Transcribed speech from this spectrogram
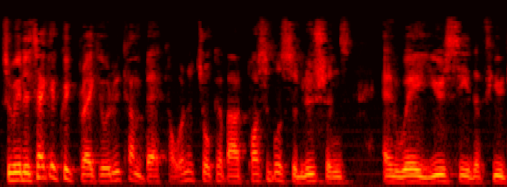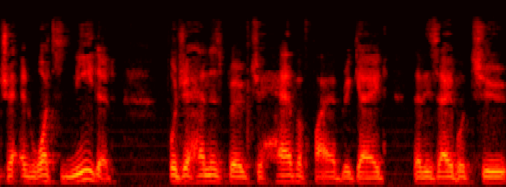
So we're going to take a quick break. When we come back, I want to talk about possible solutions and where you see the future and what's needed for Johannesburg to have a fire brigade that is able to,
